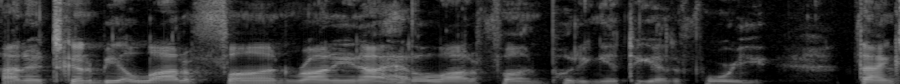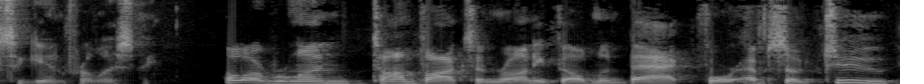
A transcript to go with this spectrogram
and it's going to be a lot of fun. Ronnie and I had a lot of fun putting it together for you. Thanks again for listening. Hello, everyone. Tom Fox and Ronnie Feldman back for episode two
